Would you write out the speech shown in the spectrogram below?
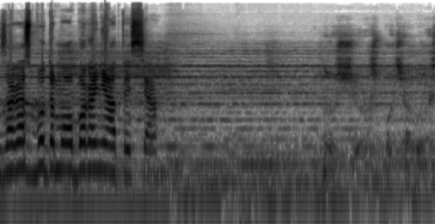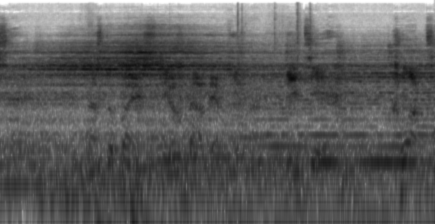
Зараз будемо оборонятися. Ну що ж, почалося. Наступає з трьох напрямків. Хлопці,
